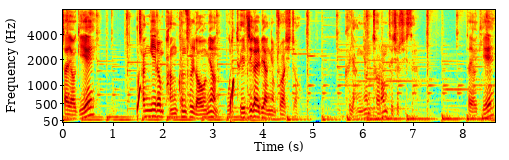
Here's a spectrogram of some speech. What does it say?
자 여기에 참기름 반 큰술 넣으면 우리 돼지갈비 양념 좋아하시죠? 그 양념처럼 드실 수 있어요. 자 여기에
